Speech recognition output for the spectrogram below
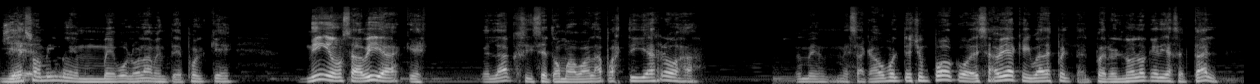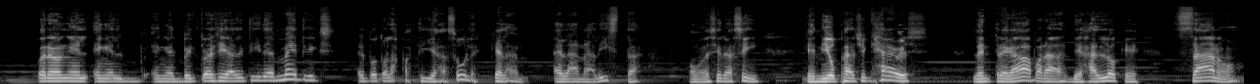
Y Sí. eso a mí me, me voló la mente porque Neo sabía que, ¿verdad? Si se tomaba la pastilla roja, me, me sacaba por el techo un poco, él sabía que iba a despertar, pero él no lo quería aceptar. Pero en el, en el, en el Virtual Reality de Matrix, él botó las pastillas azules, que la- el analista, vamos a decir así, que Neil Patrick Harris le entregaba para dejarlo que sano,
